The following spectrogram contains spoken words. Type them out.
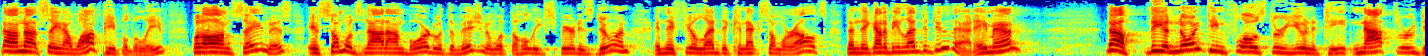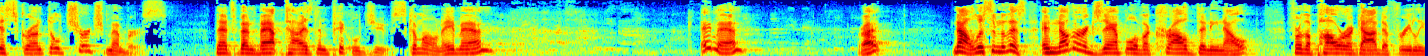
Now, I'm not saying I want people to leave, but all I'm saying is if someone's not on board with the vision and what the Holy Spirit is doing and they feel led to connect somewhere else, then they got to be led to do that. Amen? Now, the anointing flows through unity, not through disgruntled church members that's been baptized in pickle juice. Come on, amen? Amen. Right? Now, listen to this. Another example of a crowd thinning out for the power of God to freely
